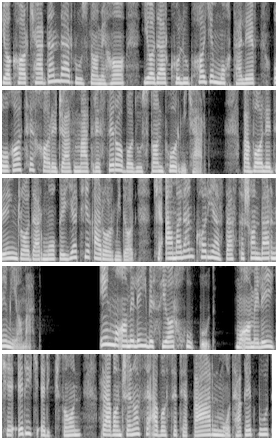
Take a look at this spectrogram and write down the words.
یا کار کردن در روزنامه ها یا در کلوب های مختلف اوقات خارج از مدرسه را با دوستان پر می کرد. و والدین را در موقعیتی قرار می‌داد که عملا کاری از دستشان بر نمی آمد. این معامله‌ای بسیار خوب بود. معامله‌ای که اریک اریکسون روانشناس عواست قرن معتقد بود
